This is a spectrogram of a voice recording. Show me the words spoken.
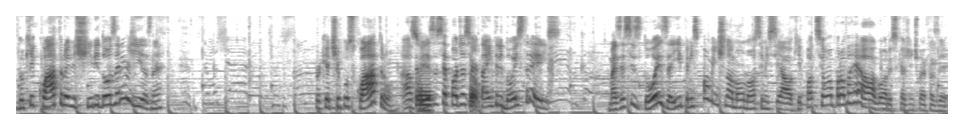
do que quatro Elixir e 12 energias, né? Porque, tipo, os quatro, às É. vezes você pode acertar entre dois e três. Mas esses dois aí, principalmente na mão nossa inicial aqui, pode ser uma prova real agora isso que a gente vai fazer.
